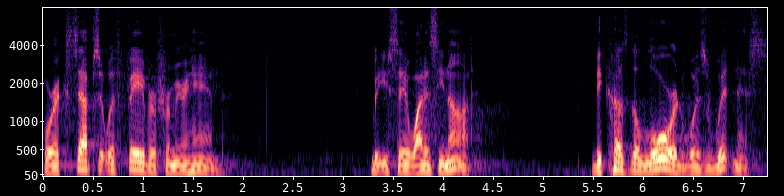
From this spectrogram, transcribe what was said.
or accepts it with favor from your hand. But you say, why does he not? Because the Lord was witness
